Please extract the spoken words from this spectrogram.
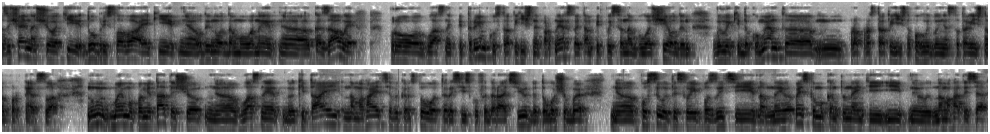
Звичайно, що ті добрі слова, які е, один одному вони е, казали про власне підтримку, стратегічне партнерство, і там підписано було ще один великий документ е, про, про стратегічне поглиблення стратегічного партнерства. Ну, ми маємо пам'ятати, що власне Китай намагається використовувати Російську Федерацію для того, щоб посилити свої позиції там, на європейському континенті і намагатися,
